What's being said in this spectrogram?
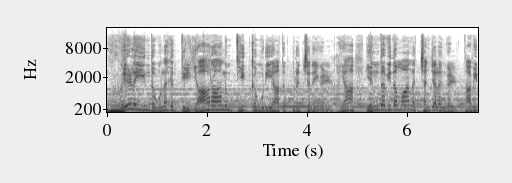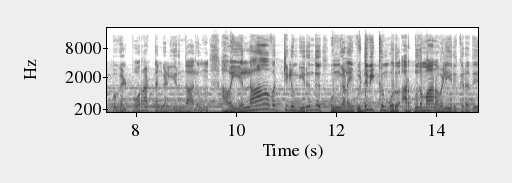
Uru. ஒருவேளை இந்த உலகத்தில் யாராலும் தீர்க்க முடியாத பிரச்சனைகள் ஐயா எந்த விதமான சஞ்சலங்கள் தவிப்புகள் போராட்டங்கள் இருந்தாலும் அவை எல்லாவற்றிலும் இருந்து உங்களை விடுவிக்கும் ஒரு அற்புதமான வழி இருக்கிறது.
